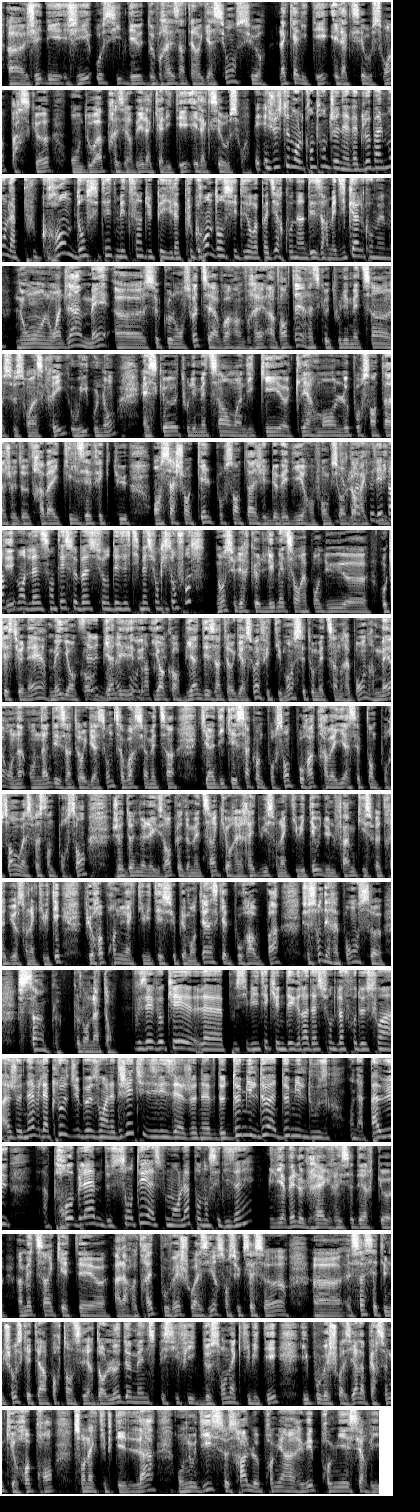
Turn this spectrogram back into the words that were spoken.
Euh, j'ai des j'ai aussi des, de vraies interrogations sur la qualité et l'accès aux soins parce que on doit préserver la qualité et l'accès aux soins. Et justement, le canton de Genève a globalement la plus grande densité de médecins du pays. La plus grande densité, on va pas dire qu'on a un désert médical quand même. Non, loin de là. Mais euh, ce que l'on souhaite, c'est avoir un vrai inventaire. Est-ce que tous les médecins se sont inscrits, oui ou non? Est-ce que tous les médecins ont indiqué euh, clairement le pourcentage de travail qu'ils effectuent, en sachant quel pourcentage ils devaient dire en fonction de leur activité Le département de la santé se base sur des estimations qui sont fausses? Non, c'est-à-dire que les médecins ont répondu euh, au questionnaire, mais il y a encore bien des, il y a encore bien des interrogations. Effectivement, c'est aux médecins de répondre, mais on a on a des interrogations de savoir si un médecin qui a indiqué 50% pourra travailler à 70% ou à 60%. Je donne l'exemple d'un médecin qui aurait réduit son activité ou d'une femme qui souhaite réduire son activité, puis reprendre une activité supplémentaire. Est-ce qu'elle pourra ou pas? Ce sont des réponses euh, simples que l'on attend. Vous évoquez la possibilité qu'il y ait une dégradation de l'offre de soins à Genève. La clause du besoin, elle a déjà été utilisée à Genève de 2002 à 2012. On n'a pas eu un problème de santé à ce moment-là pendant ces dix années? Mais il y avait le gré à gré, c'est-à-dire qu'un médecin qui était euh, à la retraite pouvait choisir son successeur. Euh, ça, c'était une chose qui était importante. C'est-à-dire dans le domaine spécifique de son activité, il pouvait choisir la personne qui reprend son activité. Là, on nous dit ce sera le premier arrivé, premier servi.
